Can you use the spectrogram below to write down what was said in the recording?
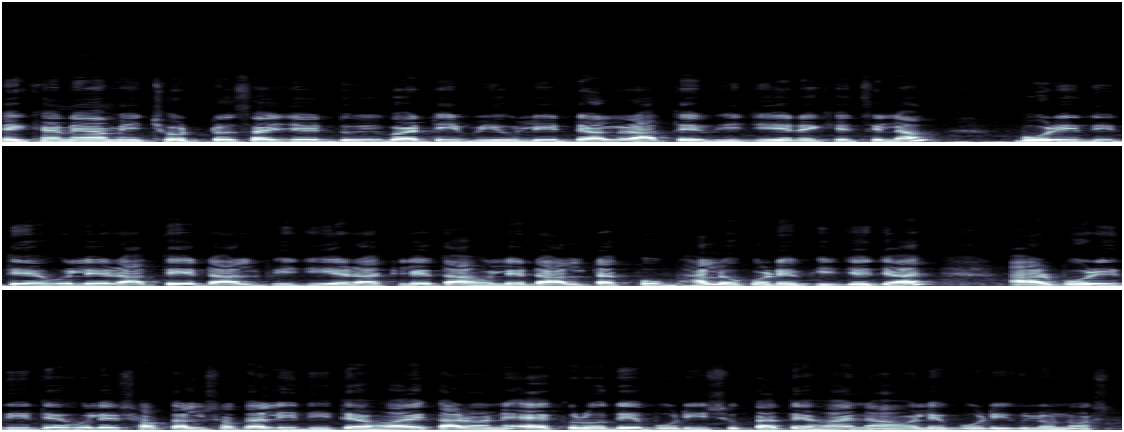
এখানে আমি ছোট্ট সাইজের দুই বাটি বিউলির ডাল রাতে ভিজিয়ে রেখেছিলাম। বড়ি দিতে হলে রাতে ডাল ভিজিয়ে রাখলে তাহলে ডালটা খুব ভালো করে ভিজে যায়। আর বড়ি দিতে হলে সকাল সকালই দিতে হয়, কারণ এক রোদে বড়ি শুকাতে হয়, না হলে বড়িগুলো নষ্ট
